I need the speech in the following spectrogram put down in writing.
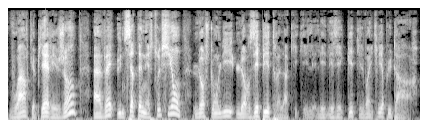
voir que Pierre et Jean avaient une certaine instruction lorsqu'on lit leurs épîtres, les épîtres qu'ils vont écrire plus tard.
